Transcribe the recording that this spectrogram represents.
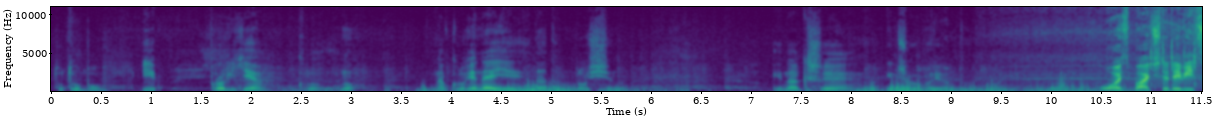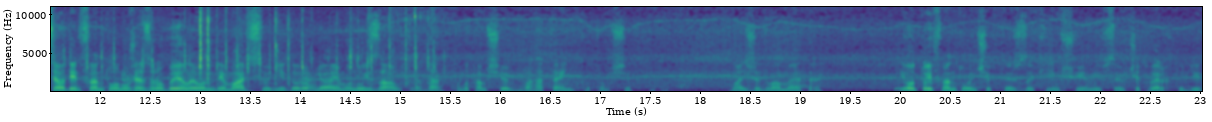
ту трубу і прольє ну, навкруги неї да, там, розчином. Інакше іншого варіанту немає. Ось, бачите, дивіться, один фронтон вже зробили, он демарь сьогодні доробляємо, ну і завтра, да? бо там ще багатенько, там ще майже 2 метри. І от той фронтончик теж закінчуємо і все. В четвер тоді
